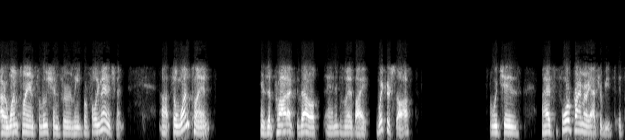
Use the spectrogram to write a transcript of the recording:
our one plan solution for lean portfolio management. Uh, so one plan is a product developed and implemented by Wicresoft, which is has four primary attributes. It's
